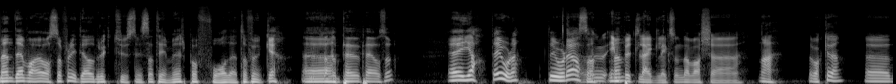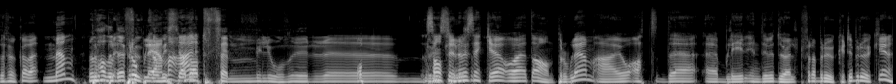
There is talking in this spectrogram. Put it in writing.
Men det var jo også fordi de hadde brukt tusenvis av timer på å få det til å funke. Kan Eh, det PVP også? eh, ja, det gjorde det. Det gjorde det, altså. Men, Input-lag, liksom. Det var ikke nei, det var ikke det. Eh, det funka, det. Men, Men hadde det funka hvis de hadde hatt fem millioner uh? Sannsynligvis ikke. Og et annet problem er jo at det uh, blir individuelt fra bruker til bruker.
